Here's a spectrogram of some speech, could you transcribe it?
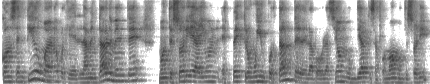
con sentido humano, porque lamentablemente Montessori hay un espectro muy importante de la población mundial que se ha formado en Montessori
